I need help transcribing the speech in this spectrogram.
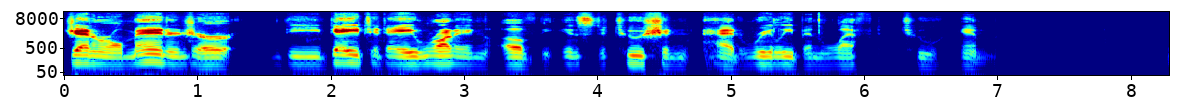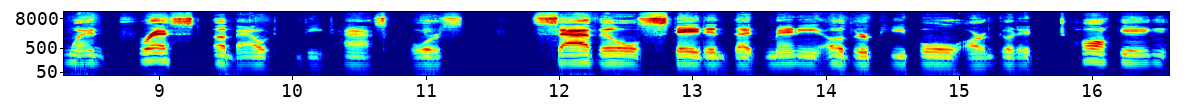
general manager, the day to day running of the institution had really been left to him. When pressed about the task force, Savile stated that many other people are good at talking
